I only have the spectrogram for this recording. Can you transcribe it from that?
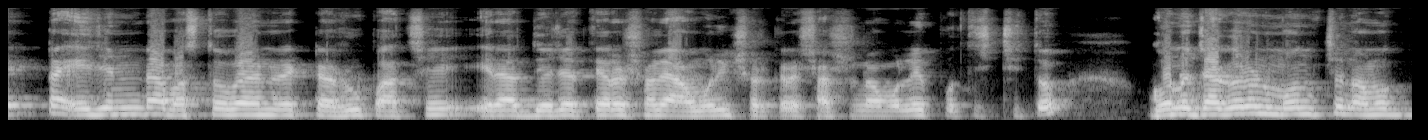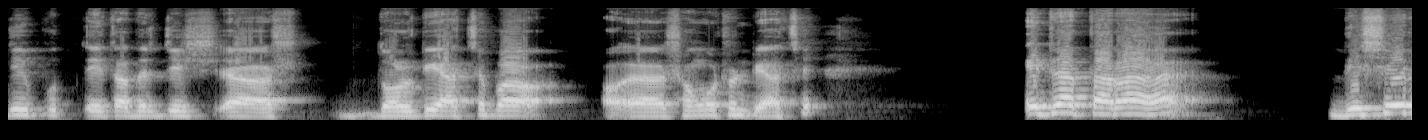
একটা এজেন্ডা বাস্তবায়নের একটা রূপ আছে। এরা দুই হাজার তেরো সালে আওয়ামী সরকারের শাসন আমলে প্রতিষ্ঠিত। গণজাগরণ মঞ্চ নামক যে তাদের যে দলটি আছে বা সংগঠনটি আছে, এটা তারা দেশের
